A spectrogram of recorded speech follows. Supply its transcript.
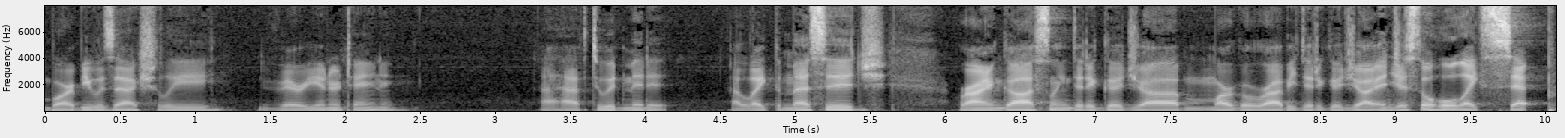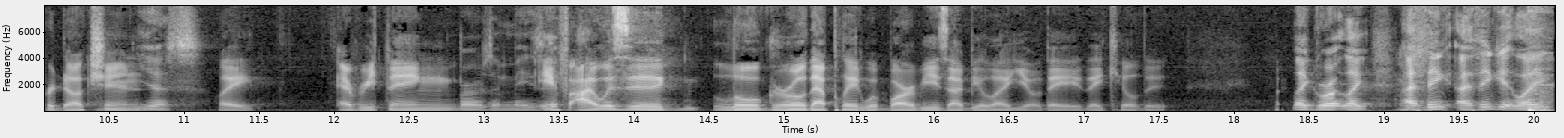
Barbie was actually very entertaining. I have to admit it. I like the message. Ryan Gosling did a good job. Margot Robbie did a good job, and just the whole like set production, Yes, like everything. bro, was amazing. If I was a little girl that played with Barbies, I'd be like, "Yo, they they killed it." like, like I think I think it like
